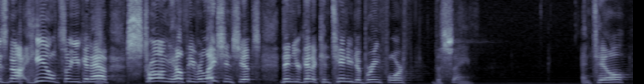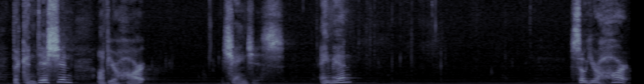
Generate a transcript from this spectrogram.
is not healed so you can have strong, healthy relationships, then you're going to continue to bring forth the same until the condition of your heart changes. Amen? So your heart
